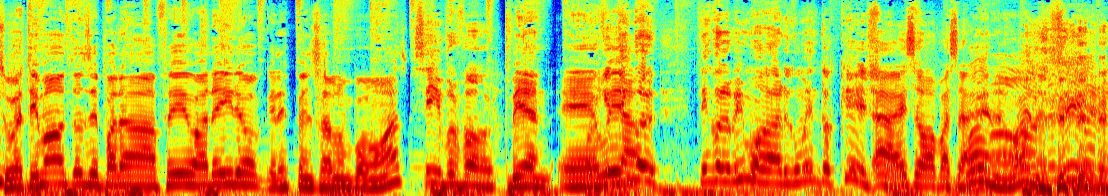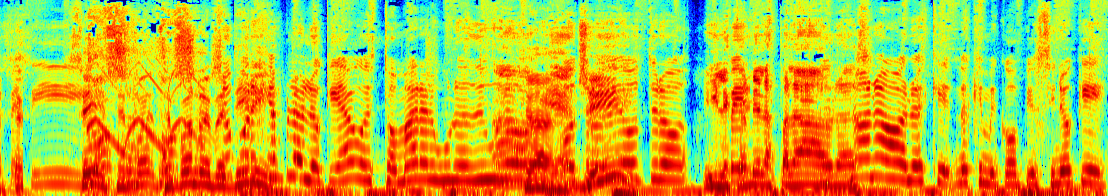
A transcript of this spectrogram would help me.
Subestimado entonces para Fede Vareiro, ¿querés pensarlo un poco más? Sí, por favor. Bien, eh, Porque voy a... tengo, tengo los mismos argumentos que ellos. Ah, eso va a pasar. ¿eh? Bueno, bueno, No, sí. se puede repetir. Sí, se, puede- se pueden Yo, repetir. por y- ejemplo, lo que hago es tomar alguno de uno, Ah, Claro. otro ¿Sí? de otro. Y les cambian las palabras. No, no, no es que no es que me copio, sino que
